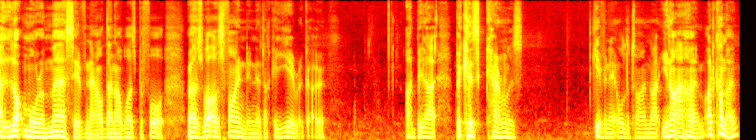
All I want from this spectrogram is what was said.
a lot more immersive now than I was before. Whereas what I was finding is like a year ago, I'd be like because Karen was giving it all the time, like you're not at home. I'd come home.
